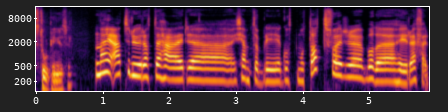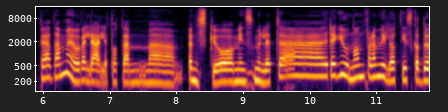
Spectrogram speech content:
Stortinget si? Nei, jeg tror at det her uh, kommer til å bli godt mottatt. For uh, både Høyre og Frp de er jo veldig ærlige på at de uh, ønsker jo minst mulig til regionene. For de vil jo at de skal dø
